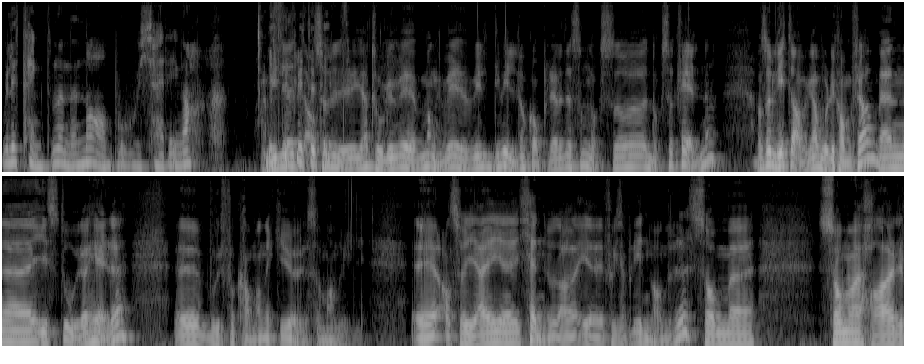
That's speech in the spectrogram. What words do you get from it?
ville tenkt om denne nabokjerringa? Ville, altså, jeg tror de, mange vil, de ville nok oppleve det som nokså nok kvelende. Altså Litt avhengig av hvor de kommer fra, men uh, i store og hele uh, hvorfor kan man ikke gjøre som man vil? Uh, altså Jeg kjenner jo da f.eks. innvandrere som, som har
